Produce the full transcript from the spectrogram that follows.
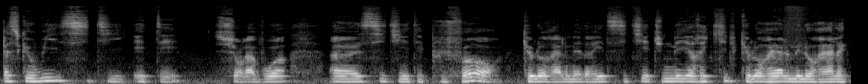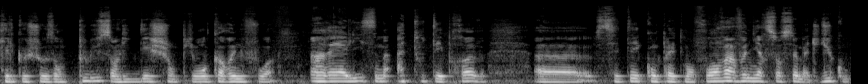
Parce que oui, City était sur la voie, euh, City était plus fort que le Real Madrid, City est une meilleure équipe que le Real, mais le Real a quelque chose en plus en Ligue des Champions, encore une fois, un réalisme à toute épreuve. Euh, c'était complètement fou. On va revenir sur ce match. Du coup,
